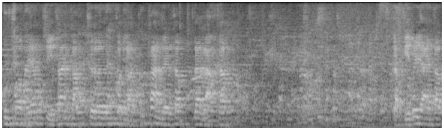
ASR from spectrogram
คุณมแค่พยัคฆ์ทั้งสี่ท่านครับเชิญกฎบัตรทุกท่านเลยครับ ด้านหลังครับจากกีพยายครับ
